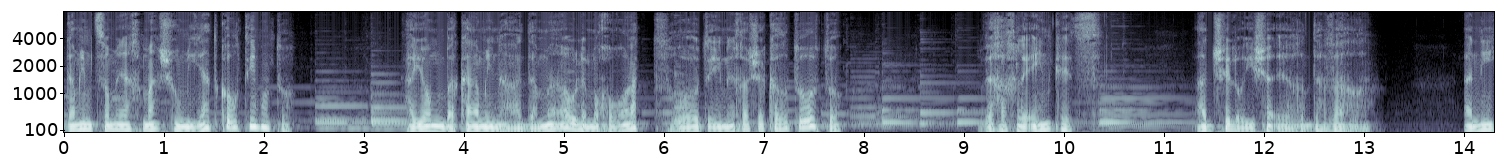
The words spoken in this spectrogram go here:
גם אם צומח משהו, מיד כורתים אותו. היום בקע מן האדמה, ולמחרת רואות עיניך שכרתו אותו. וכך לאין קץ, עד שלא יישאר דבר. אני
